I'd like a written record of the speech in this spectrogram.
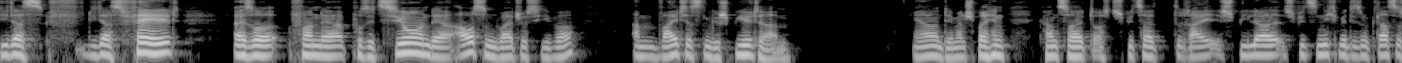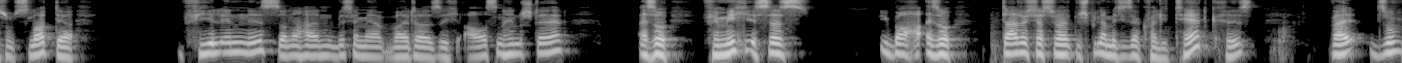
die das, die das Feld, also von der Position der Außen-Wide Receiver am weitesten gespielt haben. Ja, und dementsprechend kannst du halt, spielst halt drei Spieler, spielst nicht mit diesem klassischen Slot, der viel innen ist, sondern halt ein bisschen mehr weiter sich außen hinstellt. Also für mich ist das überhaupt, also dadurch, dass du halt einen Spieler mit dieser Qualität kriegst, weil so,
